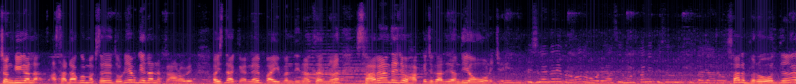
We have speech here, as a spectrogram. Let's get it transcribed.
ਚੰਗੀ ਗੱਲ ਆ। ਸਾਡਾ ਕੋਈ ਮਕਸਦ ਥੋੜੀ ਹੈ ਵੀ ਕਿਸੇ ਦਾ ਨੁਕਸਾਨ ਹੋਵੇ। ਅਸੀਂ ਤਾਂ ਕਹਿੰਦੇ ਭਾਈਬੰਦੀ ਨਾਲ ਸਾਡੇ ਨਾਲ ਸਾਰਿਆਂ ਦੇ ਜੋ ਹੱਕ 'ਚ ਗੱਲ ਜਾਂਦੀ ਆ ਉਹ ਹੋਣੀ ਚਾਹੀਦੀ ਪਿਛਲੇ ਦਿਨ ਵਿਰੋਧ ਹੋ ਰਿਹਾ ਸੀ ਹੁਣ ਤਾਂ ਨਹੀਂ ਕਿਸੇ ਵੱਲੋਂ ਕੀਤਾ ਜਾ ਰਿਹਾ ਸਰ ਵਿਰੋਧ ਨਾ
